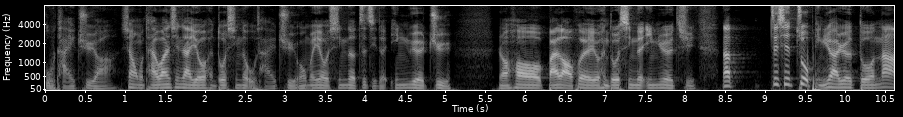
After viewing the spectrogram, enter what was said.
舞台剧啊，像我们台湾现在也有很多新的舞台剧，我们也有新的自己的音乐剧，然后百老汇有很多新的音乐剧，那这些作品越来越多，那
